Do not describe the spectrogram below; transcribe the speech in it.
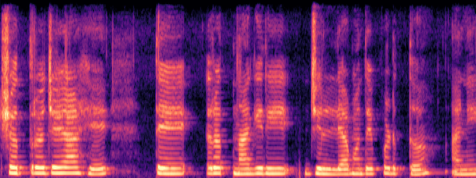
क्षेत्र जे आहे ते रत्नागिरी जिल्ह्यामध्ये पडतं आणि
